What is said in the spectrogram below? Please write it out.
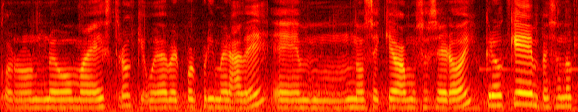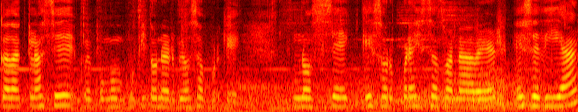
con un nuevo maestro que voy a ver por primera vez. Em, no sé qué vamos a hacer hoy. Creo que empezando cada clase me pongo un poquito nerviosa porque no sé qué sorpresas van a haber ese día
